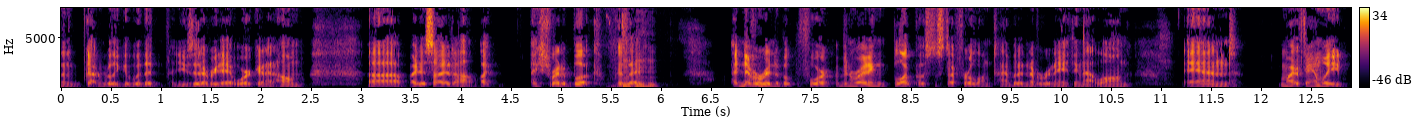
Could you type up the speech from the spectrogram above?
and gotten really good with it, I'd use it every day at work and at home uh, I decided, oh, like I should write a book because I I'd never written a book before. I've been writing blog posts and stuff for a long time, but I'd never written anything that long. And my family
